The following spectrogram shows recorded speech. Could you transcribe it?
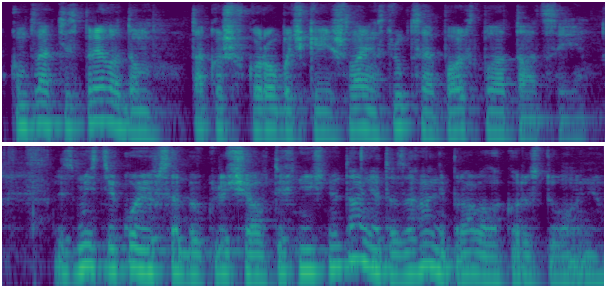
В комплекті з приладом також в коробочці йшла інструкція по експлуатації, зміст якої в себе включав технічні дані та загальні правила користування.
